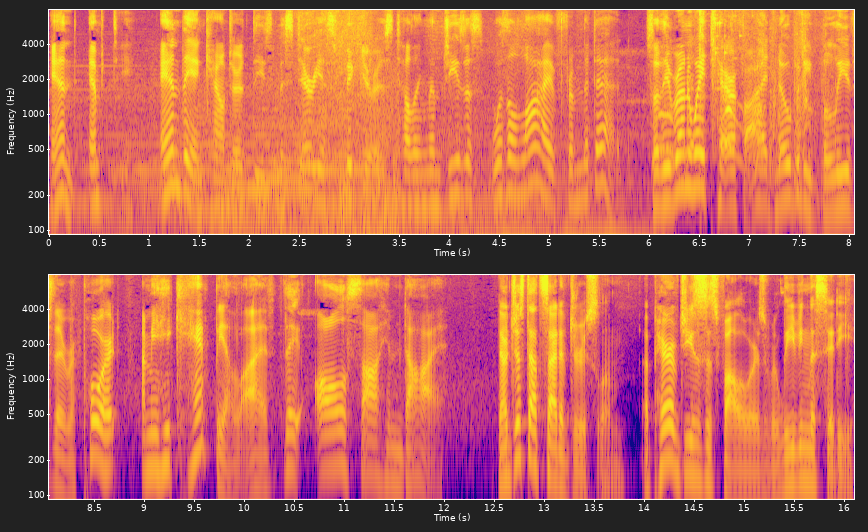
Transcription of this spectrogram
and empty. And they encountered these mysterious figures telling them Jesus was alive from the dead. So they run away terrified. Nobody believes their report. I mean, he can't be alive. They all saw him die. Now, just outside of Jerusalem, a pair of Jesus' followers were leaving the city,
